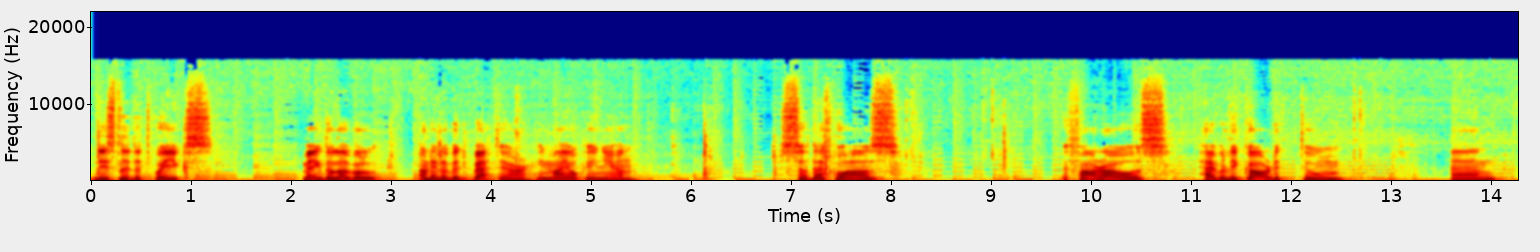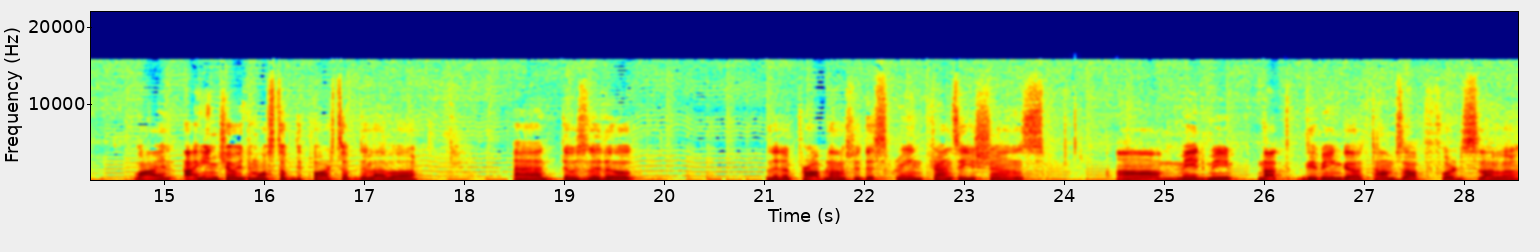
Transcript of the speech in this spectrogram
these little tweaks make the level a little bit better, in my opinion. So that was the Pharaoh's heavily guarded tomb. And while I enjoyed most of the parts of the level, and was little little problems with the screen transitions uh, made me not giving a thumbs up for this level.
